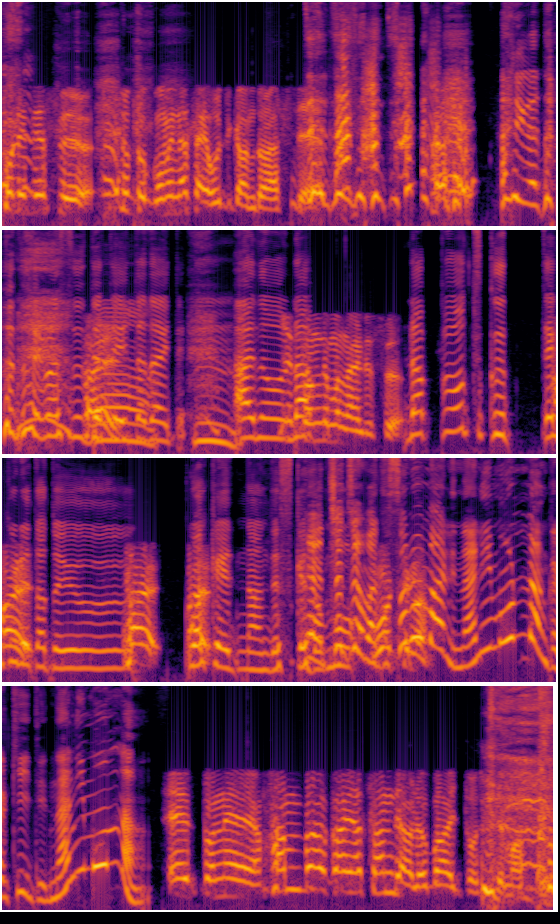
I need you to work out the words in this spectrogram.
それです。ちょっとごめんなさい、お時間取らせて。い ありがとうございます出はいていただいてうんや、あのラとんでもないです。ラップを作ってくれたというはい。はい、わけなんですけいども。やちょちょ待ってその前に何者なんか聞いて何者なん？えっとね、ハンバーガー屋さんでアルバイトしてます。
